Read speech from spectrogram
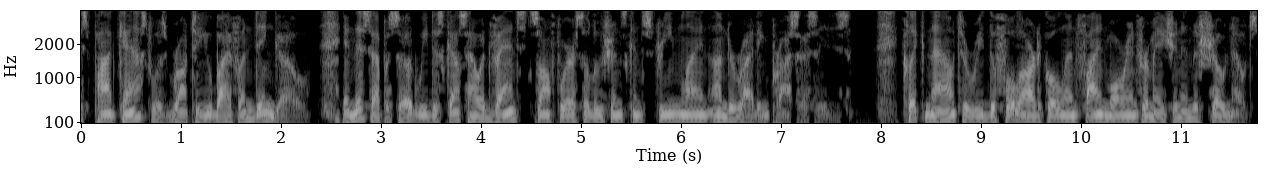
This podcast was brought to you by Fundingo. In this episode, we discuss how advanced software solutions can streamline underwriting processes. Click now to read the full article and find more information in the show notes.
